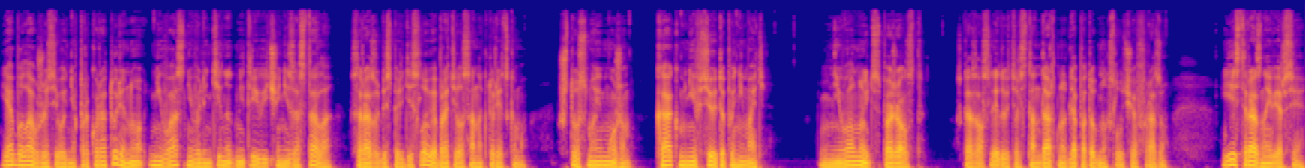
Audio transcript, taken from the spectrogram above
«Я была уже сегодня в прокуратуре, но ни вас, ни Валентина Дмитриевича не застала», сразу без предисловия обратилась она к Турецкому. Что с моим мужем? Как мне все это понимать? Не волнуйтесь, пожалуйста, сказал следователь стандартную для подобных случаев фразу. Есть разные версии.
